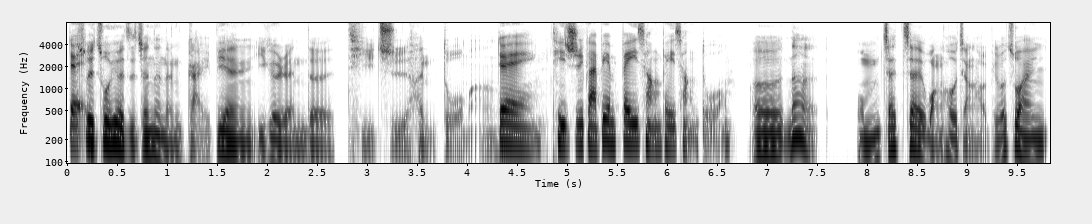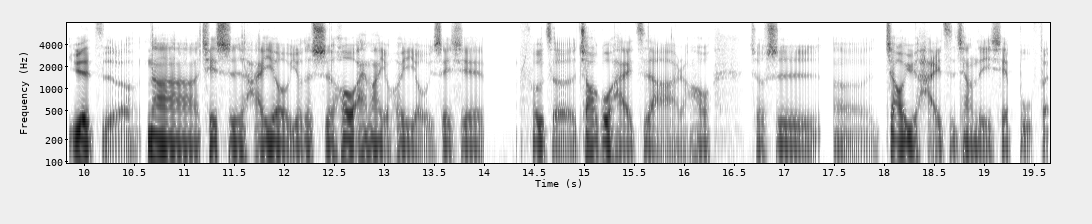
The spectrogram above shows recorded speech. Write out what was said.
对，所以坐月子真的能改变一个人的体质很多吗？对，体质改变非常非常多。呃，那我们再再往后讲好，比如做完月子了，那其实还有有的时候艾妈也会有这些负责照顾孩子啊，然后。就是呃，教育孩子这样的一些部分。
